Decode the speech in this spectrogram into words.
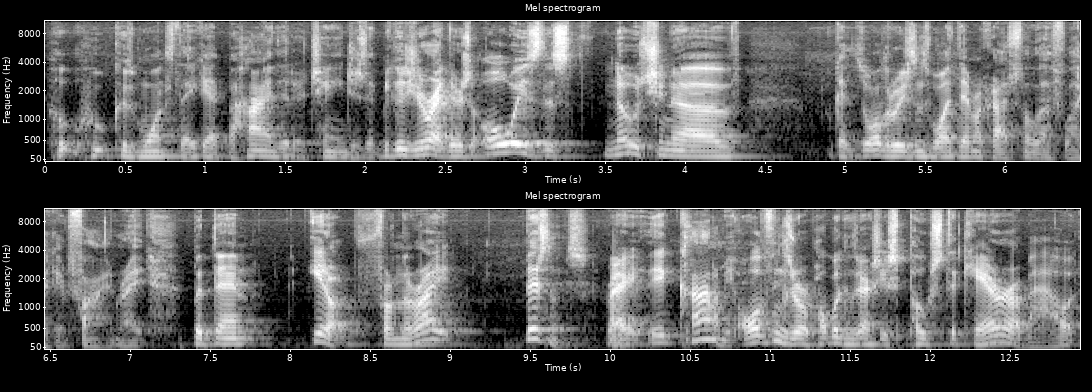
Who, because once they get behind it, it changes it. Because you're right. There's always this notion of, okay, there's all the reasons why Democrats on the left like it, fine, right? But then, you know, from the right, business, right? right? The economy, all the things that Republicans are actually supposed to care about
